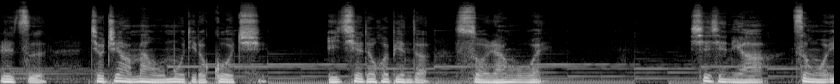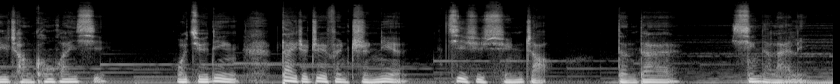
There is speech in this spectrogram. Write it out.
日子。就这样漫无目的的过去，一切都会变得索然无味。谢谢你啊，赠我一场空欢喜。我决定带着这份执念，继续寻找，等待新的来临。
